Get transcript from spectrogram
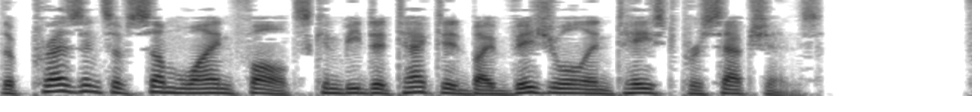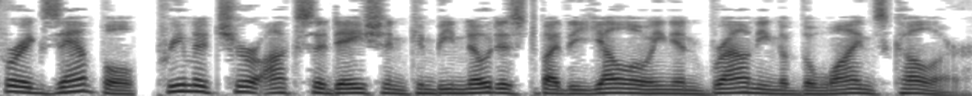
the presence of some wine faults can be detected by visual and taste perceptions. For example, premature oxidation can be noticed by the yellowing and browning of the wine's color.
